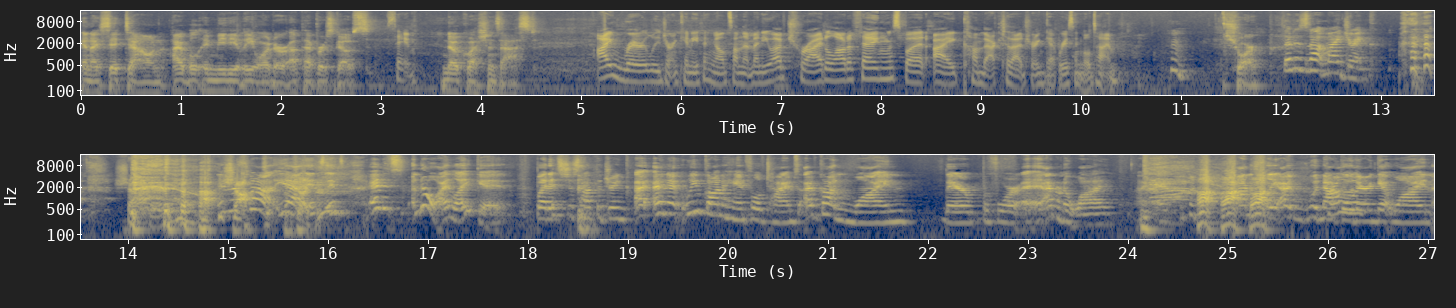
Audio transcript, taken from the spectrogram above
and I sit down, I will immediately order a Pepper's Ghost. Same. No questions asked. I rarely drink anything else on that menu. I've tried a lot of things, but I come back to that drink every single time. Hmm. Sure. That is not my drink. Shocker. It's Shocked. not. Yeah, it's, it's and it's no, I like it, but it's just not the drink. I, and it, we've gone a handful of times. I've gotten wine there before. I, I don't know why. I, I, honestly, I would not go there and get wine.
